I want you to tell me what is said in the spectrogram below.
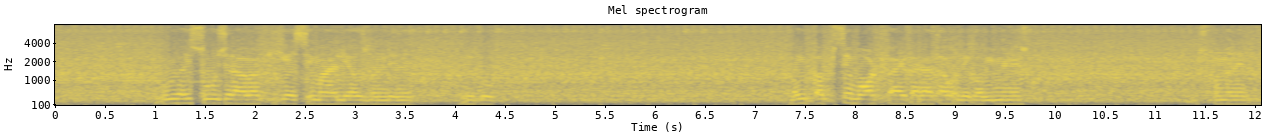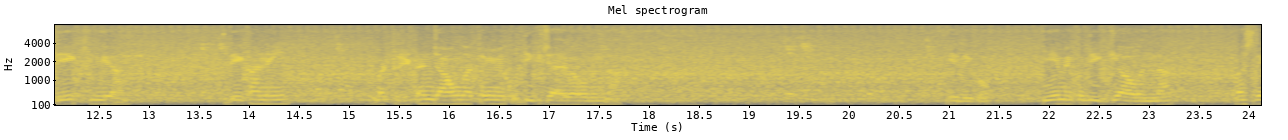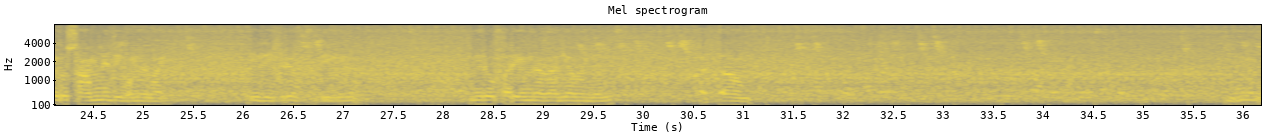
वो भाई सोच रहा होगा कि कैसे मार लिया उस बंदे ने। मेरे को भाई कब से बॉट फायर कर रहा था वो देखो अभी मैंने उसको। उसको मैंने देख लिया। देखा नहीं। बट रिटर्न जाऊँगा तभी मेरे को दिख जाएगा वो बंदा। ये देखो, ये मेरे को दिख गया वो बंदा। बस देखो, सामने देखो मेरे भाई। ये देख रहे हो देख रहे हो। मेरे ऊपर एम लगा लिया बंदे ने। खत्म।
